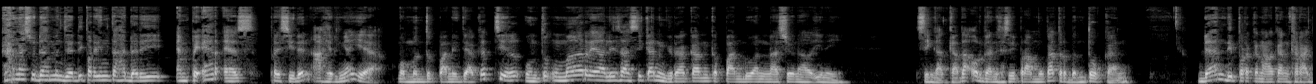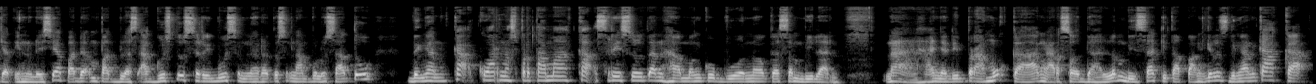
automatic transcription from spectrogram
Karena sudah menjadi perintah dari MPRS, Presiden akhirnya ya membentuk panitia kecil untuk merealisasikan gerakan kepanduan nasional ini. Singkat kata organisasi pramuka terbentuk kan dan diperkenalkan ke rakyat Indonesia pada 14 Agustus 1961 dengan Kak Kuarnas pertama Kak Sri Sultan Hamengkubuwono ke-9. Nah, hanya di pramuka Ngarso Dalem bisa kita panggil dengan kakak.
